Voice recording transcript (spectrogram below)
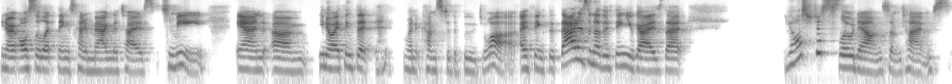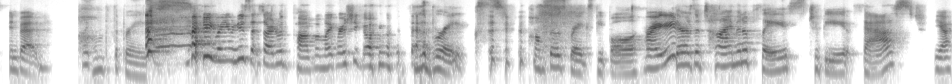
You know, I also let things kind of magnetize to me. And, um, you know, I think that when it comes to the boudoir, I think that that is another thing, you guys, that y'all should just slow down sometimes in bed. Pump the brakes. when you started with pump, I'm like, where's she going with that? The brakes. Pump those brakes, people. Right? There's a time and a place to be fast. Yeah.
